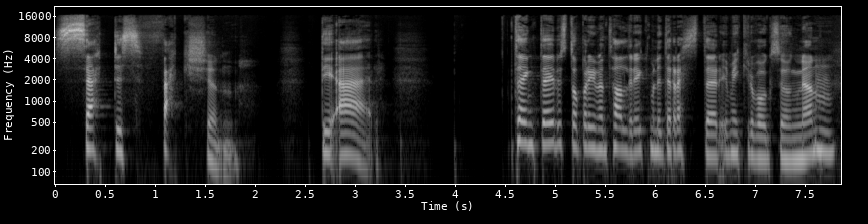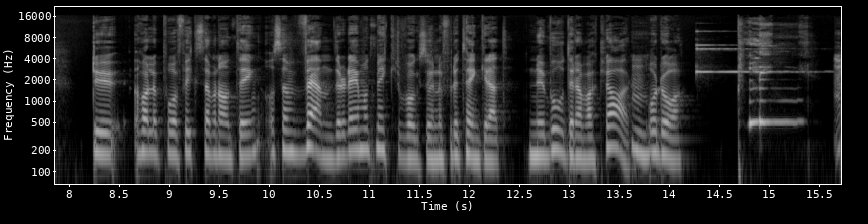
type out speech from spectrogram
satisfaction, det är... Tänk dig, du stoppar in en tallrik med lite rester i mikrovågsugnen. Du håller på att fixa med någonting och sen vänder du dig mot mikrovågsugnen för du tänker att nu borde den vara klar. Och då, pling,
